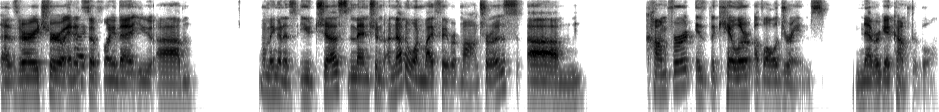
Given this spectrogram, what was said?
That's very true, and it's so funny that you um Oh my goodness, you just mentioned another one of my favorite mantras. Um, comfort is the killer of all dreams. Never get comfortable.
